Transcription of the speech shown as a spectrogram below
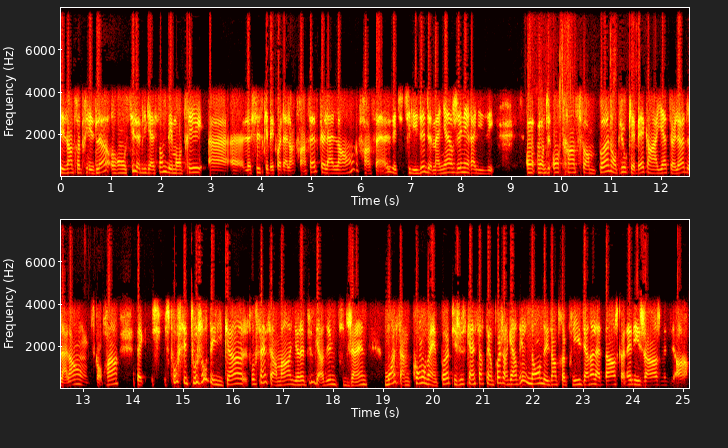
ces entreprises-là auront aussi l'obligation de démontrer à l'Office québécois de la langue française que la langue française est utilisée de manière généralisée on, on, on se transforme pas non plus au Québec en ayatollah de la langue, tu comprends? Fait que je, trouve que c'est toujours délicat. Je trouve sincèrement, il aurait pu se garder une petite gêne. Moi, ça me convainc pas. Puis jusqu'à un certain point, j'ai regardé le nom des entreprises. Il y en a là-dedans. Je connais les gens. Je me dis, ah,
